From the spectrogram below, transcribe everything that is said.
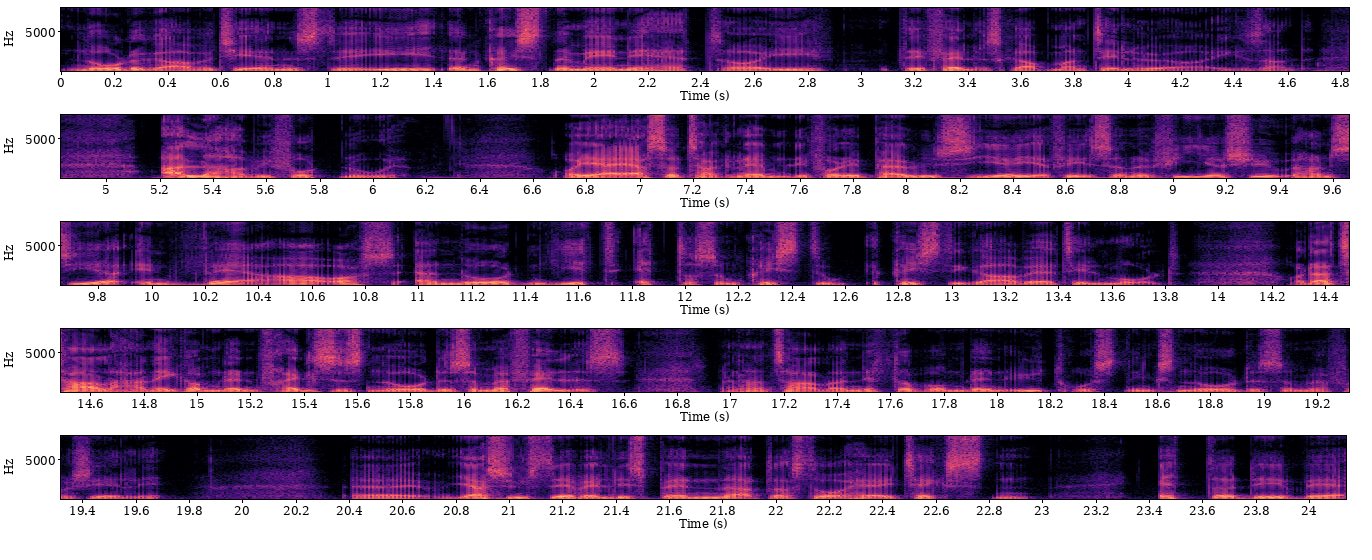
nådegavetjeneste i den kristne menighet og i det fellesskap man tilhører. ikke sant? Alle har vi fått noe. Og jeg er så takknemlig for det Paulus sier i Efeserne 4,7. Han sier enhver av oss er nåden gitt ettersom Kristi, gave er tilmålt. Og da taler han ikke om den frelsesnåde som er felles, men han taler nettopp om den utrustningsnåde som er forskjellig. Eh, jeg syns det er veldig spennende at det står her i teksten etter det hver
